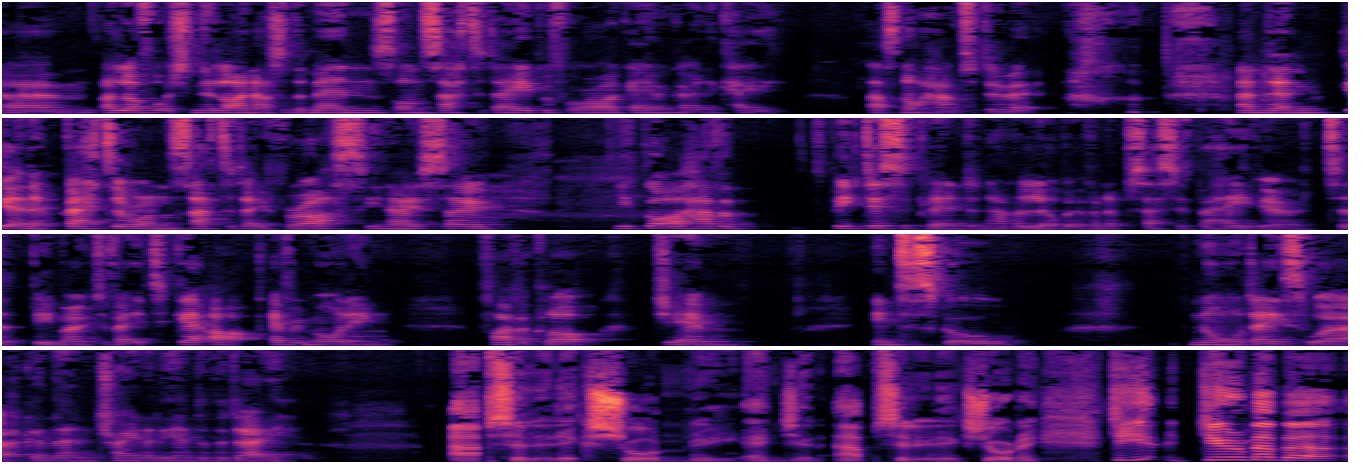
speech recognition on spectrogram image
Um, I love watching the line outs of the men's on Saturday before our game and going, "Okay, that's not how to do it," and then getting it better on Saturday for us. You know, so you've got to have a be disciplined and have a little bit of an obsessive behavior to be motivated to get up every morning, five o'clock, gym, into school, normal day's work, and then train at the end of the day. Absolutely extraordinary engine. Absolutely extraordinary. Do you do you remember?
